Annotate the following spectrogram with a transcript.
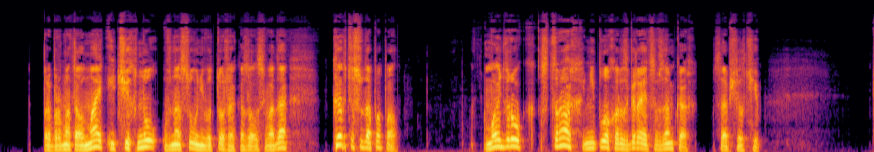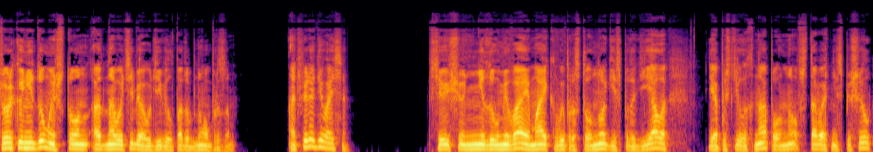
— пробормотал Майк и чихнул, в носу у него тоже оказалась вода. — Как ты сюда попал? — Мой друг Страх неплохо разбирается в замках, — сообщил Чип. — Только не думай, что он одного тебя удивил подобным образом. А теперь одевайся. Все еще недоумевая, Майк выпростал ноги из-под одеяла и опустил их на пол, но вставать не спешил.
